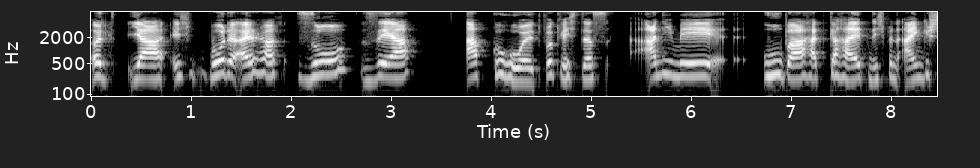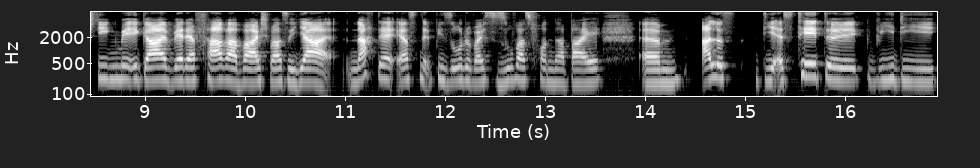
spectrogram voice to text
Und ja, ich wurde einfach so sehr abgeholt. Wirklich, das Anime Uber hat gehalten, ich bin eingestiegen, mir egal, wer der Fahrer war. Ich war so, ja, nach der ersten Episode war ich sowas von dabei. Ähm, alles, die Ästhetik, wie die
